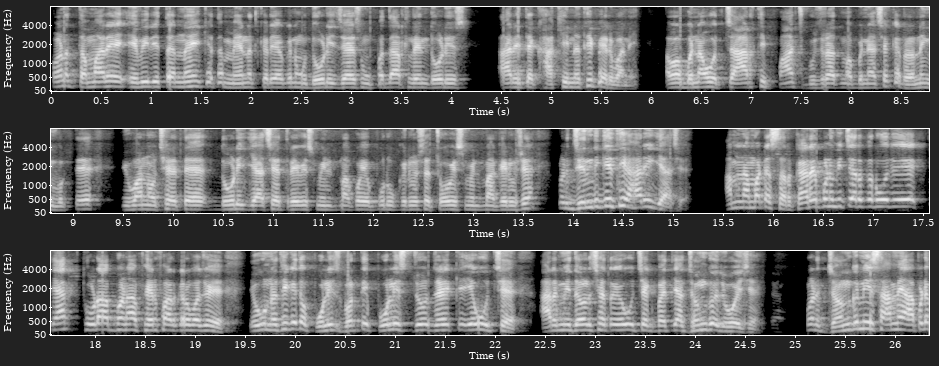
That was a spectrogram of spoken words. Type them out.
પણ તમારે એવી રીતે નહીં કે તમે મહેનત કર્યા વગર હું દોડી જઈશ, હું પદાર્થ લઈને દોડીશ. આ રીતે ખાખી નથી પહેરવાની. આવા બનાવો ચારથી પાંચ ગુજરાતમાં બન્યા છે કે રનિંગ વખતે યુવાનો છે તે દોડી ગયા છે. ત્રેવીસ મિનિટમાં કોઈએ પૂરું કર્યું છે, ચોવીસ મિનિટમાં કર્યું છે. પણ જિંદગીથી હારી ગયા છે. આમના માટે સરકારે પણ વિચાર કરવો જોઈએ ક્યાંક થોડા ઘણા ફેરફાર કરવા જોઈએ. એવું નથી કે તો પોલીસ ભરતી પોલીસ જો છે કે એવું જ છે. આર્મી દળ છે તો એવું છે કે ભાઈ ત્યાં જંગ જ હોય છે. પણ જંગની સામે આપણે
